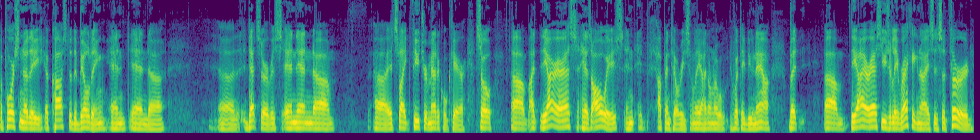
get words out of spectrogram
a portion of the uh, cost of the building and and uh, uh, debt service, and then um, it's like future medical care. So um, I, the IRS has always, and up until recently, I don't know what they do now, but um, the IRS usually recognizes a third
